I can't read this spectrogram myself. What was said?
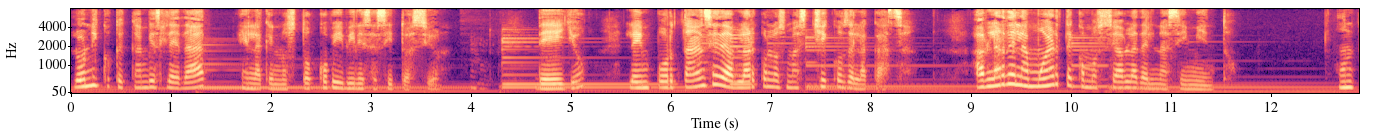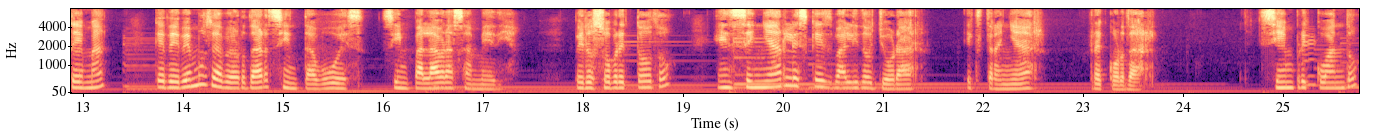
Lo único que cambia es la edad en la que nos tocó vivir esa situación. De ello, la importancia de hablar con los más chicos de la casa, Hablar de la muerte como se habla del nacimiento. Un tema que debemos de abordar sin tabúes, sin palabras a media, pero sobre todo enseñarles que es válido llorar, extrañar, recordar, siempre y cuando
